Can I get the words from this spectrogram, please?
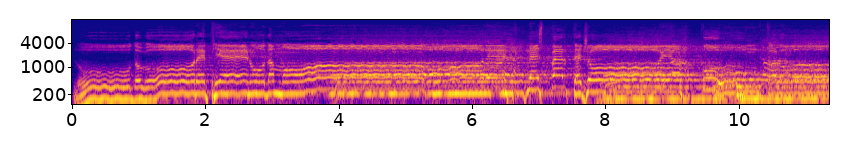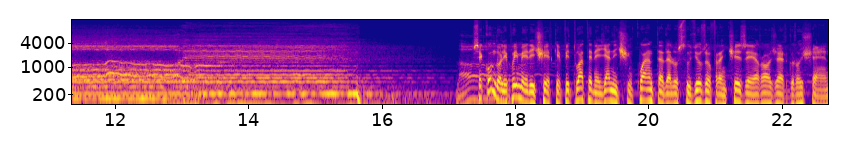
Ludogore pieno d'amore n'esperte gioia Secondo le prime ricerche effettuate negli anni 50 dallo studioso francese Roger Grosjean,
